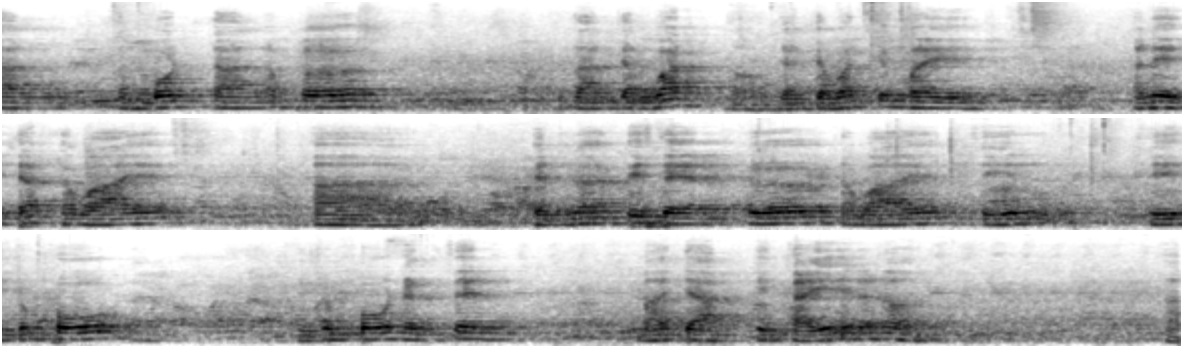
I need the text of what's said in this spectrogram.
ต่างตำบลต่างอำเภอต่างจังหวัดอย่างจังหวัดเชียงใหม่อันนี้จัดถวายอ่าเป็นพิเศษคือถวายสีสีชมพูสีชมพูหนึ่งเส้น มาจากปีไก่แล้วเนาะอ่า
